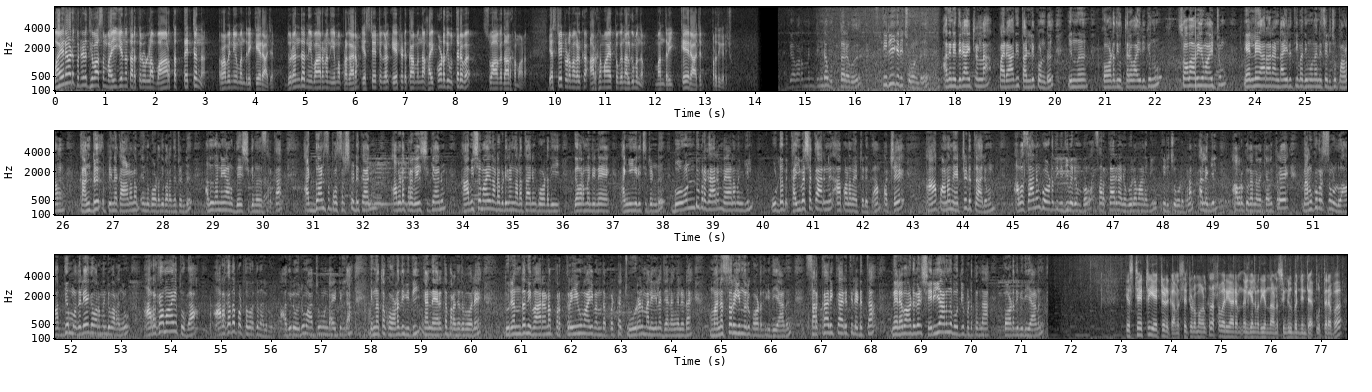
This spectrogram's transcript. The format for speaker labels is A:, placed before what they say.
A: വയനാട് പുനരധിവാസം വൈകിയെന്ന തരത്തിലുള്ള വാർത്ത തെറ്റെന്ന് റവന്യൂ മന്ത്രി കെ രാജൻ. ദുരന്ത നിവാരണ നിയമപ്രകാരം എസ്റ്റേറ്റുകൾ ഏറ്റെടുക്കാമെന്ന ഹൈക്കോടതി ഉത്തരവ് സ്വാഗതാർഹമാണ്. എസ്റ്റേറ്റ് ഉടമകൾക്ക് അർഹമായ തുക നൽകുമെന്നും മന്ത്രി കെ രാജൻ പ്രതികരിച്ചു.
B: ഗവൺമെന്റിന്റെ ഉത്തരവ് സ്ഥിരീകരിച്ചുകൊണ്ട് അതിനെതിരായിട്ടുള്ള പരാതി തള്ളിക്കൊണ്ട് ഇന്ന് കോടതി ഉത്തരവായിരിക്കുന്നു. സ്വാഭാവികമായിട്ടും എൽ എ ആർ ആർ രണ്ടായിരത്തി പതിമൂന്ന് അനുസരിച്ച് പണം കണ്ട് പിന്നെ കാണണം എന്ന് കോടതി പറഞ്ഞിട്ടുണ്ട്. അത് തന്നെയാണ് ഉദ്ദേശിക്കുന്നത് സർക്കാർ. അഡ്വാൻസ് പൊസഷൻ എടുക്കാനും അവിടെ പ്രവേശിക്കാനും ആവശ്യമായ നടപടികൾ നടത്താനും കോടതി ഗവൺമെന്റിനെ അംഗീകരിച്ചിട്ടുണ്ട്. ബോണ്ട് പ്രകാരം വേണമെങ്കിൽ ഉട കൈവശക്കാരന് ആ പണം ഏറ്റെടുക്കാം. പക്ഷേ ആ പണം ഏറ്റെടുത്താലും അവസാനം കോടതി വിധി വരുമ്പോൾ സർക്കാരിന് അനുകൂലമാണെങ്കിൽ തിരിച്ചു കൊടുക്കണം. അല്ലെങ്കിൽ അവർക്ക് തന്നെ വെക്കാം. ഇത്രേ നമുക്ക് പ്രശ്നമുള്ളൂ. ആദ്യം മുതലേ ഗവൺമെന്റ് പറഞ്ഞു അർഹമായ തുക അർഹതപ്പെട്ടവർക്ക് നൽകും. അതിലൊരു മാറ്റവും ഉണ്ടായിട്ടില്ല. ഇന്നത്തെ കോടതി വിധി ഞാൻ നേരത്തെ പറഞ്ഞതുപോലെ ദുരന്ത നിവാരണ പ്രക്രിയയുമായി ബന്ധപ്പെട്ട ചൂരൽമലയിലെ ജനങ്ങളുടെ മനസ്സറിയുന്ന ഒരു കോടതി വിധിയാണ്. സർക്കാർ ഇക്കാര്യത്തിൽ എടുത്ത നിലപാടുകൾ ശരിയാണെന്ന് ബോധ്യപ്പെടുത്തുന്ന കോടതി വിധിയാണ്.
C: എസ്റ്റേറ്റ് ഏറ്റെടുക്കാം. എസ്റ്റേറ്റ് ഉടമകൾക്ക് നഷ്ടപരിഹാരം നൽകിയാൽ മതി എന്നാണ് സിംഗിൾ ബെഞ്ചിന്റെ ഉത്തരവ്.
